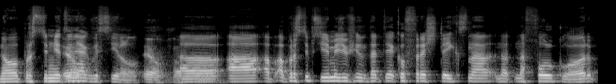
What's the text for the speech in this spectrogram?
no prostě mě to Jo. nějak vysílalo. Jo, uh, a, a, a prostě přijde mi, že všechny tady ty jako fresh takes na, na, na folklor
